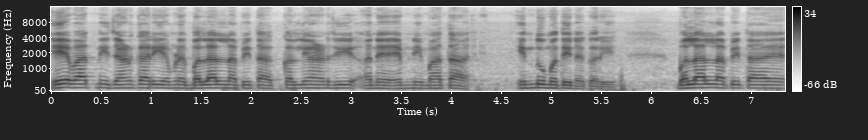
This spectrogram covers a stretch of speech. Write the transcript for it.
એ વાતની જાણકારી એમણે બલાલના પિતા કલ્યાણજી અને એમની માતા ઇન્દુમતીને કરી. બલાલના પિતાએ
